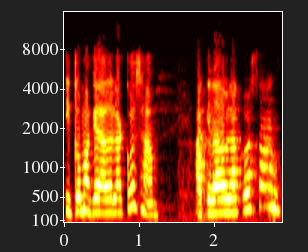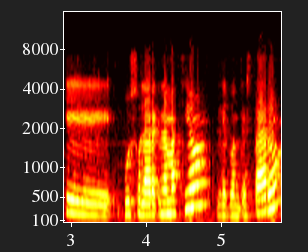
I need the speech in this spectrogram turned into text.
¿y cómo ha quedado la cosa? Ha quedado la cosa en que puso la reclamación, le contestaron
